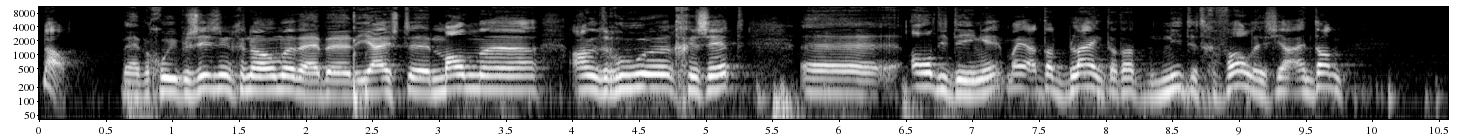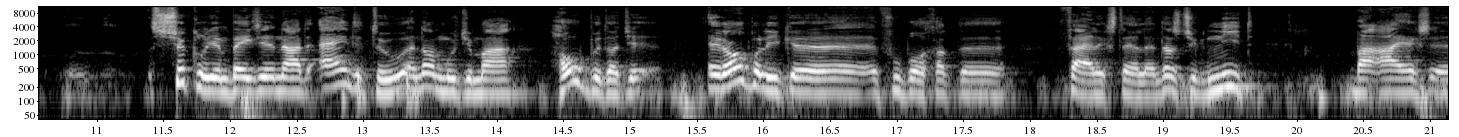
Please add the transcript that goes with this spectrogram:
nou, we hebben goede beslissingen genomen, we hebben de juiste man eh, aan het roer gezet. Eh, al die dingen. Maar ja, dat blijkt dat dat niet het geval is. Ja, en dan sukkel je een beetje naar het einde toe. En dan moet je maar hopen dat je Europa League voetbal gaat veiligstellen. En dat is natuurlijk niet waar Ajax eh,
